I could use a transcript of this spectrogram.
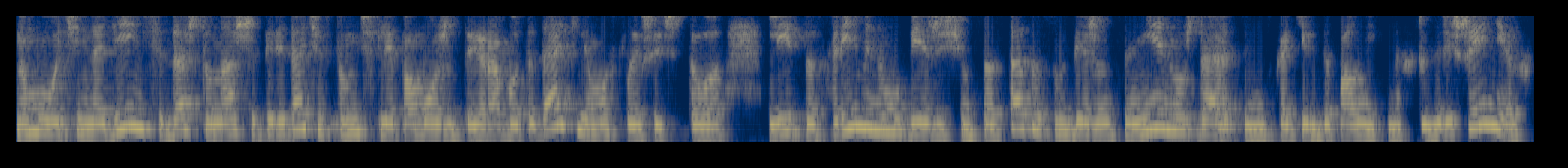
Но мы очень надеемся, да, что наша передача в том числе поможет и работодателям услышать, что лица с временным убежищем, со статусом беженца не нуждаются ни в каких дополнительных разрешениях,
